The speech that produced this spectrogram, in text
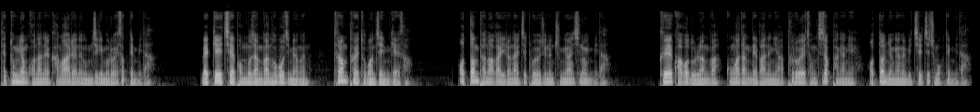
대통령 권한을 강화하려는 움직임으로 해석됩니다. 맥 게이츠의 법무장관 후보 지명은 트럼프의 두 번째 임기에서 어떤 변화가 일어날지 보여주는 중요한 신호입니다. 그의 과거 논란과 공화당 내 반응이 앞으로의 정치적 방향에 어떤 영향을 미칠지 주목됩니다.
